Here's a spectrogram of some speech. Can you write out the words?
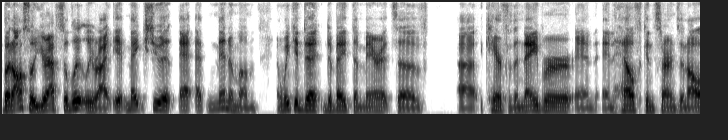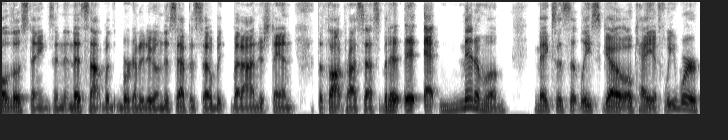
But also, you're absolutely right. It makes you at, at minimum, and we can de- debate the merits of uh, care for the neighbor and and health concerns and all of those things. And, and that's not what we're going to do on this episode, but but I understand the thought process. But it, it at minimum makes us at least go, okay, if we were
